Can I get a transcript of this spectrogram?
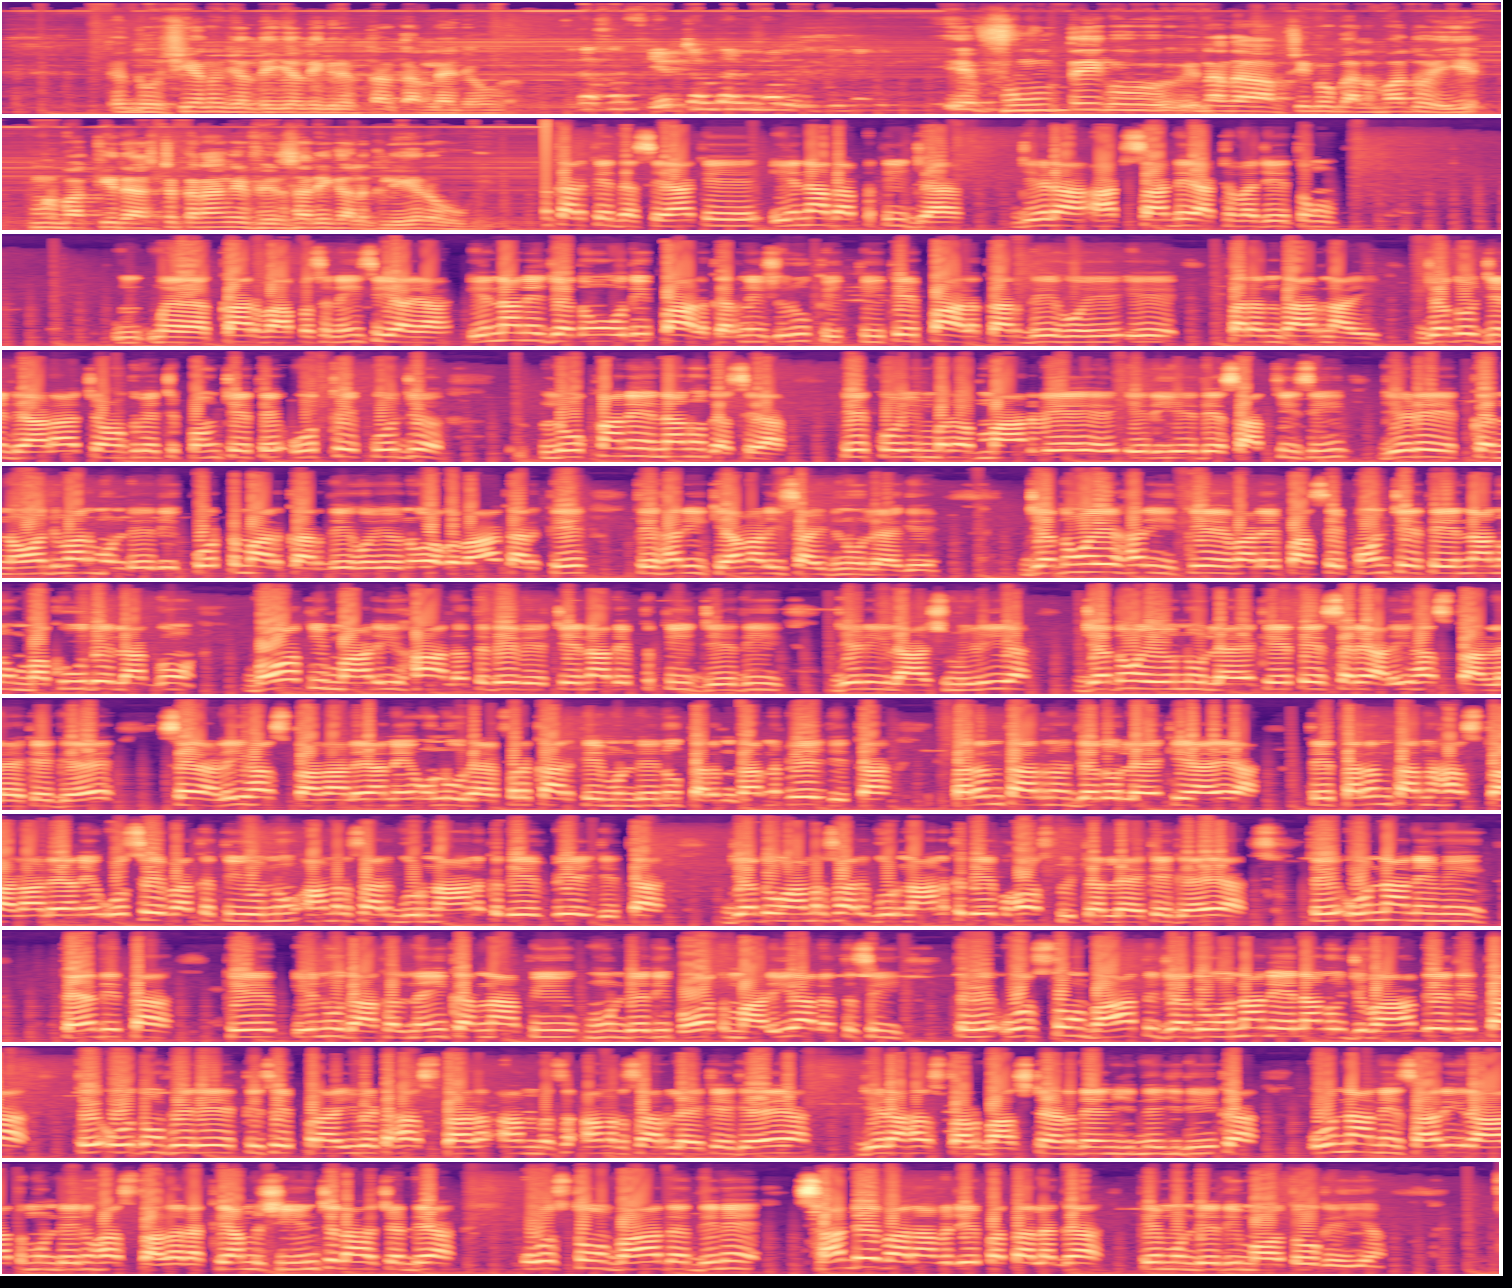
ਤੇ ਦੋਸ਼ੀਆਂ ਨੂੰ ਜਲਦੀ ਜਲਦੀ ਗ੍ਰਿਫਤਾਰ ਕਰ ਲਿਆ ਜਾਊਗਾ। ਇਹਦਾ ਸਰ ਫੇਰ ਚੱਲਦਾ ਹੈ ਨਾਲ ਲੜਕੀ ਕੋਈ ਇਹ ਫੋਨ ਤੇ ਕੋਈ ਇਹਨਾਂ ਦਾ ਆਪਸੀ ਕੋਈ ਗੱਲਬਾਤ ਹੋਈ ਹੈ। ਹੁਣ ਬਾਕੀ ਰੈਸਟ ਕਰਾਂਗੇ ਫਿਰ ਸਾਰੀ ਗੱਲ ਕਲੀਅਰ ਹੋਊਗੀ। ਕਰਕੇ ਦੱਸਿਆ ਕਿ ਇਹਨਾਂ ਦਾ ਭਤੀਜਾ ਜਿਹੜਾ 8:30 ਵਜੇ ਤੋਂ ਘਰ ਵਾਪਸ ਨਹੀਂ ਸੀ ਆਇਆ। ਇਹਨਾਂ ਨੇ ਜਦੋਂ ਉਹਦੀ ਭਾਲ ਕਰਨੀ ਸ਼ੁਰੂ ਕੀਤੀ ਤੇ ਭਾਲ ਕਰਦੇ ਹੋਏ ਇਹ ਤਰਨਤਾਰਨ ਆਏ। ਜਦੋਂ ਜੰਡਿਆਲਾ ਚੌਂਕ ਵਿੱਚ ਪਹੁੰਚੇ ਤੇ ਉੱਥੇ ਕੁਝ ਲੋਕਾਂ ਨੇ ਇਹਨਾਂ ਨੂੰ ਦੱਸਿਆ ਕਿ ਕੋਈ ਮਰ- ਮਾਲਵੇ ਏਰੀਏ ਦੇ ਸਾਥੀ ਸੀ, ਜਿਹੜੇ ਇੱਕ ਨੌਜਵਾਨ ਮੁੰਡੇ ਦੀ ਕੁੱਟਮਾਰ ਕਰਦੇ ਹੋਏ ਉਹਨੂੰ ਅਗਵਾ ਕਰਕੇ ਤੇ ਹਰੀਕਿਆਂ ਵਾਲੀ ਸਾਈਡ ਨੂੰ ਲੈ ਗਏ। ਜਦੋਂ ਇਹ ਹਰੀਕੇ ਵਾਲੇ ਪਾਸੇ ਪਹੁੰਚੇ ਤੇ ਇਹਨਾਂ ਨੂੰ ਮਖੂ ਦੇ ਲਾਗੋਂ ਬਹੁਤ ਹੀ ਮਾੜੀ ਹਾਲਤ ਦੇ ਵਿੱਚ ਇਹਨਾਂ ਦੇ ਭਤੀਜੇ ਦੀ ਜਿਹੜੀ ਲਾਸ਼ ਮਿਲੀ ਆ ਜਦੋਂ ਇਹ ਉਹਨੂੰ ਲੈ ਕੇ ਤੇ ਸਰਿਆਲੀ ਹਸਪਤਾਲ ਲੈ ਕੇ ਗਏ, ਸਰਿਆਲੀ ਹਸਪਤਾਲ ਵਾਲਿਆਂ ਨੇ ਉਹਨੂੰ ਰੈਫਰ ਕਰਕੇ ਮੁੰਡੇ ਨੂੰ ਤਰਨਤਾਰਨ ਭੇਜ ਦਿੱਤਾ। ਤਰਨਤਾਰਨ ਜਦੋਂ ਲੈ ਕੇ ਆਏ ਆ ਤੇ ਤਰਨਤਾਰਨ ਹਸਪਤਾਲ ਵਾਲਿਆਂ ਨੇ ਉਸੇ ਵਕਤ ਹੀ ਉਹਨੂੰ ਅੰਮ੍ਰਿਤਸਰ ਗੁਰੂ ਨਾਨਕ ਦੇਵ ਭੇਜ ਦਿੱਤਾ। ਜਦੋਂ ਅੰਮ੍ਰਿਤਸਰ ਗੁਰੂ ਨਾਨਕ ਦੇਵ ਹਸਪੀਟਲ ਲੈ ਕੇ ਗਏ ਆ ਤੇ ਉਹਨਾਂ ਨੇ ਵੀ ਕਹਿ ਦਿੱਤਾ ਕਿ ਇਹਨੂੰ ਦਾਖਲ ਨਹੀਂ ਕਰਨਾ ਵੀ ਮੁੰਡੇ ਦੀ ਬਹੁਤ ਮਾੜੀ ਹਾਲਤ ਸੀ। ਤੇ ਉਸ ਤੋਂ ਬਾਅਦ ਜਦੋਂ ਉਹਨਾਂ ਨੇ ਇਹਨਾਂ ਨੂੰ ਜਵਾਬ ਦੇ ਦਿੱਤਾ, ਤੇ ਉਦੋਂ ਫਿਰ ਇਹ ਕਿਸੇ ਪ੍ਰਾਈਵੇਟ ਹਸਪਤਾਲ ਅੰਮ੍ਰਿਤ- ਅੰਮ੍ਰਿਤਸਰ ਲੈ ਕੇ ਗਏ ਆ, ਜਿਹੜਾ ਹਸਪਤਾਲ ਬੱਸ ਸਟੈਂਡ ਦੇ ਨਜ਼ਦੀਕ ਆ। ਉਹਨਾਂ ਨੇ ਸਾਰੀ ਰਾਤ ਮੁੰਡੇ ਨੂੰ ਹਸਪਤਾਲ ਰੱਖਿਆ, ਮਸ਼ੀਨ ਚਲਾ ਛੱਡਿਆ। ਉਸ ਤੋਂ ਬਾਅਦ ਦਿਨੇ 12:30 ਵਜੇ ਪਤਾ ਲੱਗਾ ਕਿ ਮੁੰਡੇ ਦੀ ਮੌਤ ਹੋ ਗਈ ਆ।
